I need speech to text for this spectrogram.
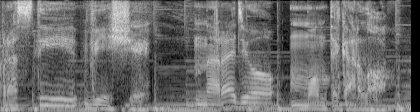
Простые вещи. На радио Монте-Карло.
